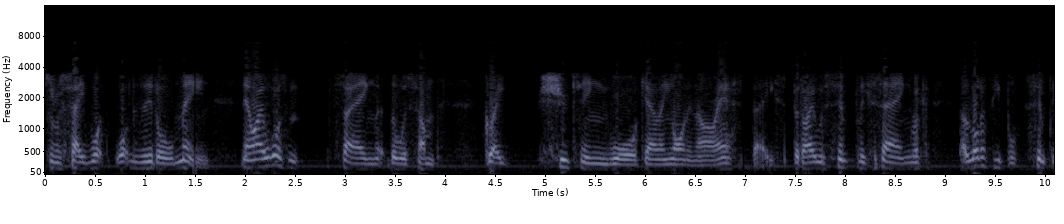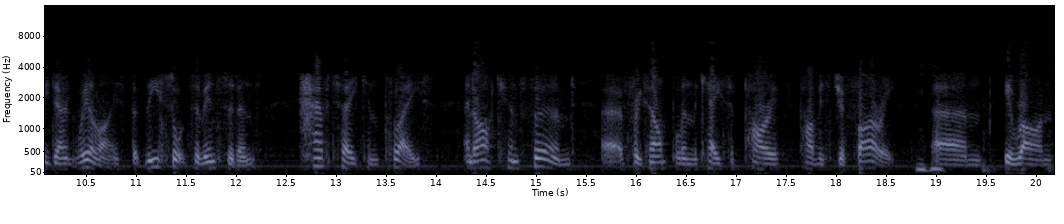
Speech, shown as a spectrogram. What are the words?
sort of say, what, what does it all mean? Now, I wasn't saying that there was some great shooting war going on in our airspace, but I was simply saying, look, a lot of people simply don't realize that these sorts of incidents have taken place and are confirmed, uh, for example, in the case of Par- Parviz Jafari, um, Iran,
